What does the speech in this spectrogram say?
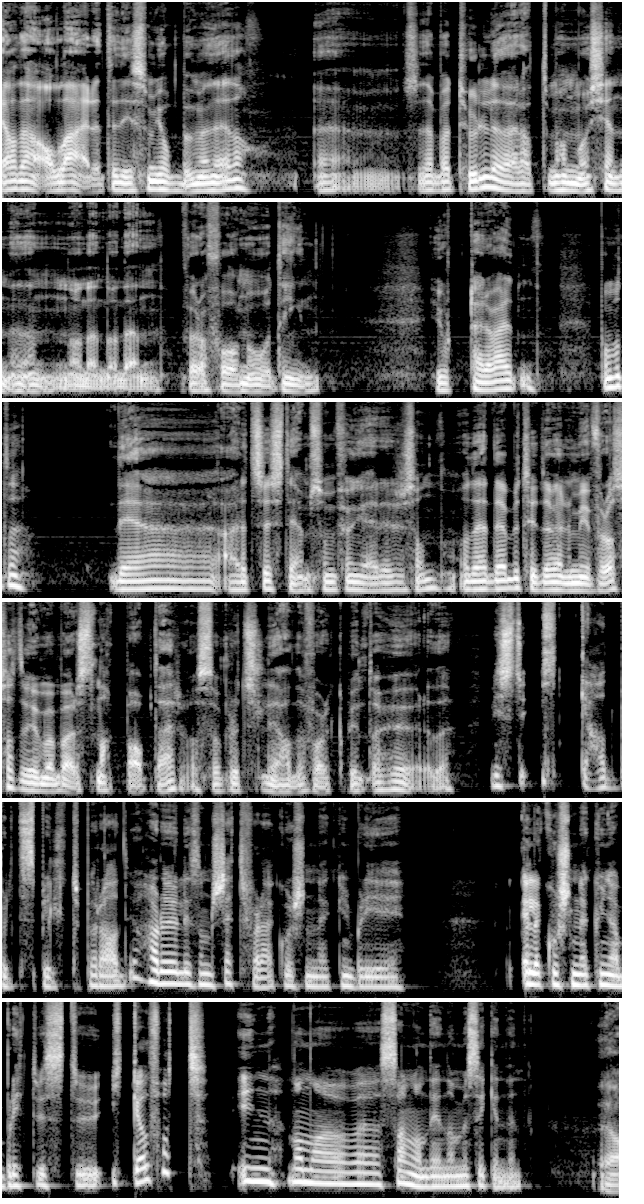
Ja, det er all ære til de som jobber med det, da. Eh, Så det er bare tull, det der at man må kjenne den og den og den for å få noe ting gjort her i verden. På en måte. Det er et system som fungerer sånn. Og det, det betydde veldig mye for oss at vi bare snappa opp der, og så plutselig hadde folk begynt å høre det. Hvis du ikke hadde blitt spilt på radio, har du liksom sett for deg hvordan det kunne bli Eller hvordan det kunne ha blitt hvis du ikke hadde fått inn noen av eh, sangene dine og musikken din? Ja,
